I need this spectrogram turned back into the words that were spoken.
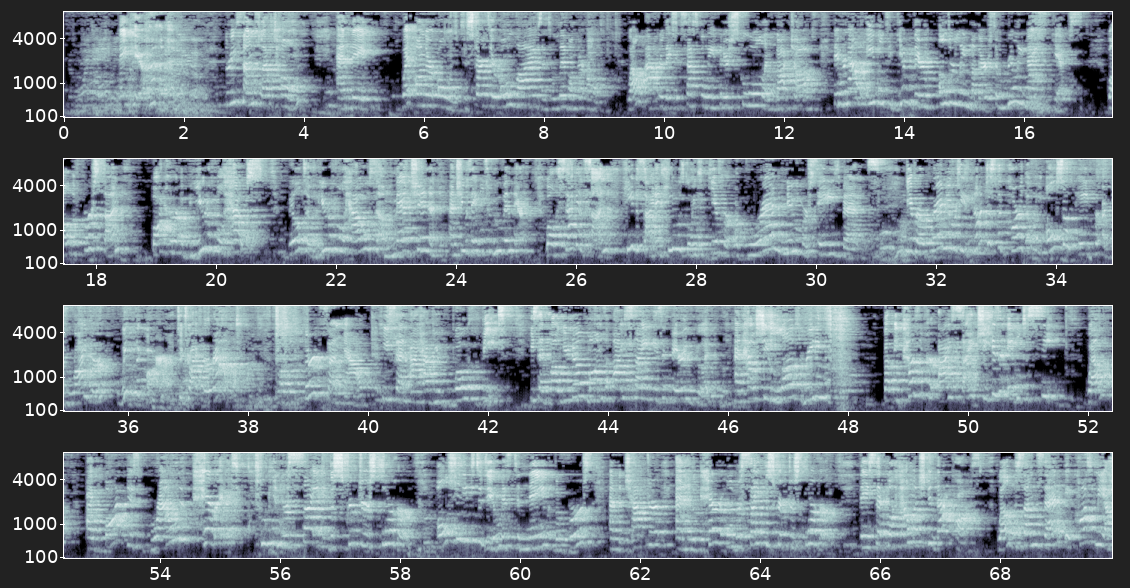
Good morning. Thank you. three sons left home and they went on their own to start their own lives and to live on their own. Well, after they successfully finished school and got jobs, they were now able to give their elderly mother some really nice gifts. Well, the first son bought her a beautiful house built a beautiful house, a mansion, and, she was able to move in there. Well, the second son, he decided he was going to give her a brand new Mercedes Benz. Give her a brand new Mercedes, not just the car though, he also paid for a driver with the car to drive her around. Well, the third son now, he said, I have you both beat. He said, Well, you know, mom's eyesight isn't very good, and how she loves reading but because of her eyesight, she isn't able to see. Well, I bought this brown parrot who can recite the scriptures for her. All she needs to do is to name the verse and the chapter, and the parrot will recite the scriptures for her. They said, Well, how much did that cost? Well, the son said, It cost me a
